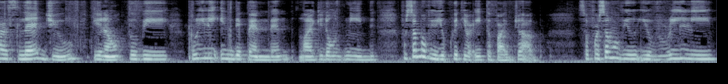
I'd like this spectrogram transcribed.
has led you, you know, to be really independent. Like you don't need, for some of you, you quit your 8 to 5 job so for some of you, you've really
